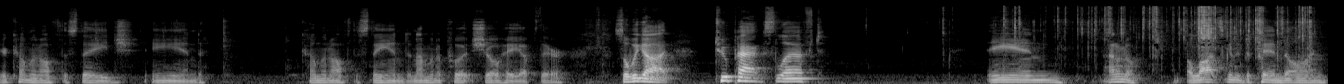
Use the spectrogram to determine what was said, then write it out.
you're coming off the stage and coming off the stand, and I'm going to put Shohei up there. So we got two packs left, and I don't know. A lot's going to depend on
